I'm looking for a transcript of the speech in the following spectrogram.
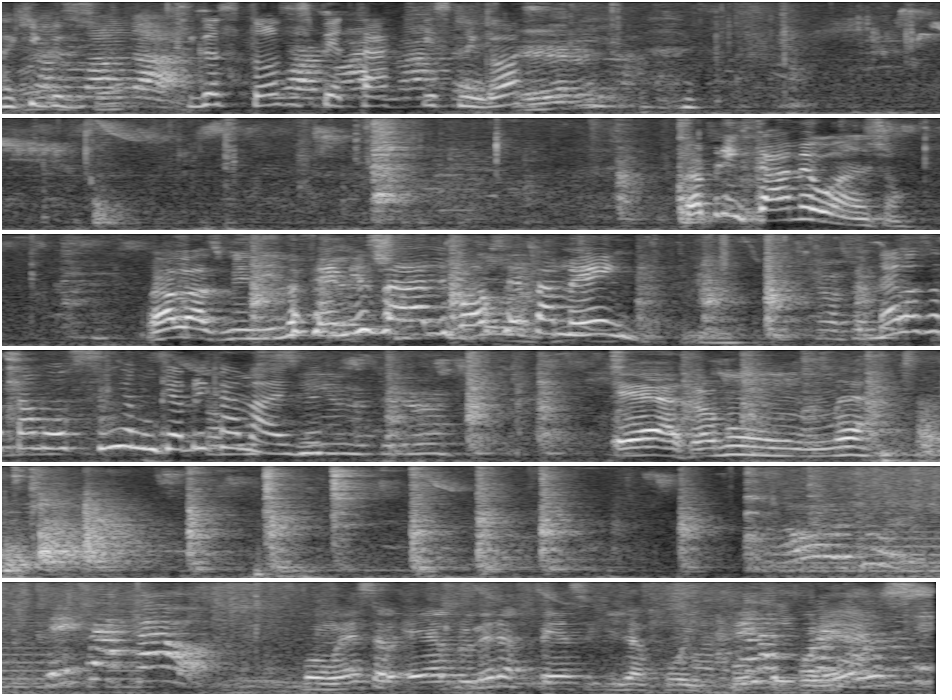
Ai, que, gostoso espetar aqui esse negócio. É, Vai brincar, meu anjo. Olha lá, as meninas têm amizade, igual você também. Ela já tá mocinha, não quer brincar mais, né? É, já não, né? Ô, Júlio, vem pra cá, ó. Bom, essa é a primeira peça que já foi feita por elas.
